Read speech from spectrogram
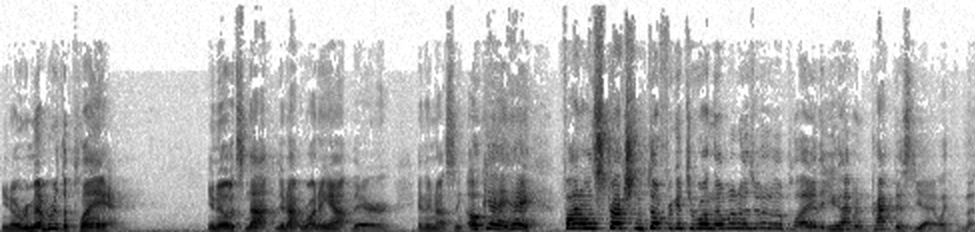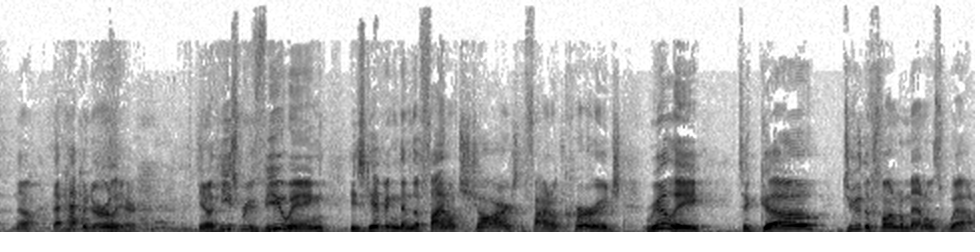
You know, remember the plan. You know, it's not they're not running out there and they're not saying, "Okay, hey, final instructions, don't forget to run the play that you haven't practiced yet." Like no, that happened earlier. You know, he's reviewing, he's giving them the final charge, the final courage, really to go do the fundamentals well.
